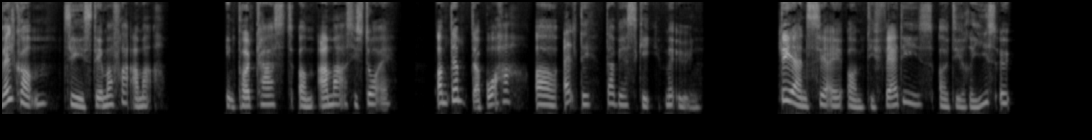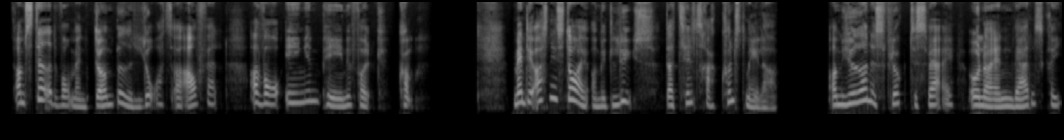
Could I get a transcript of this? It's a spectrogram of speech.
Velkommen til Stemmer fra Amager. En podcast om Amagers historie, om dem, der bor her, og alt det, der vil ske med øen. Det er en serie om de fattiges og de riges ø. Om stedet, hvor man dumpede lort og affald, og hvor ingen pæne folk kom. Men det er også en historie om et lys, der tiltrak kunstmalere. Om jødernes flugt til Sverige under 2. verdenskrig.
